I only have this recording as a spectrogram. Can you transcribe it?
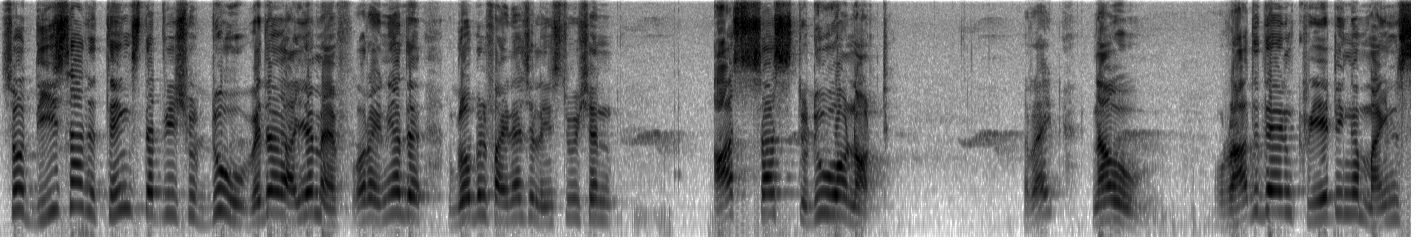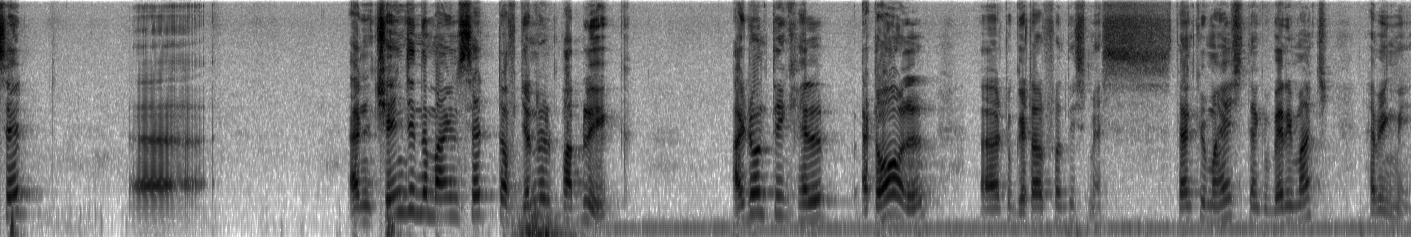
So these are the things that we should do whether IMF or any other global financial institution asks us to do or not. Right? Now, rather than creating a mindset uh, and changing the mindset of general public, I don't think help at all uh, to get out from this mess. Thank you Mahieash, thank you very much having me.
